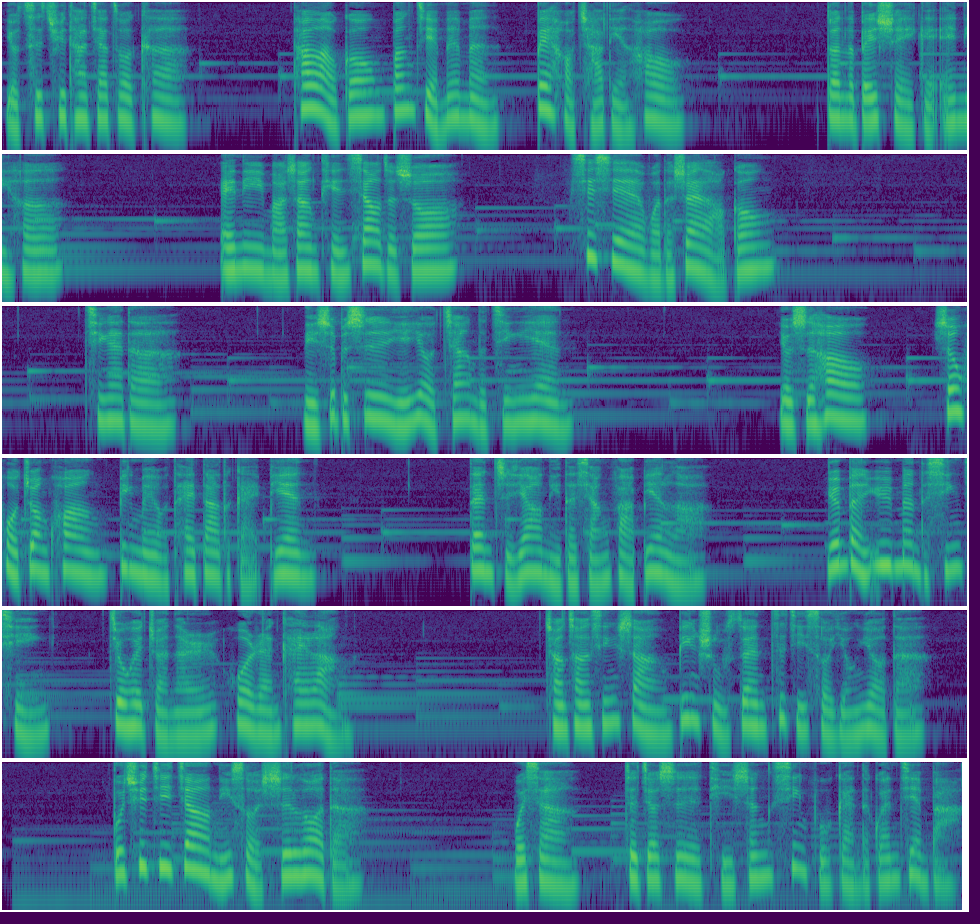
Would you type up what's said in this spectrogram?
有次去她家做客，她老公帮姐妹们备好茶点后，端了杯水给 Annie 喝。Annie 马上甜笑着说：“谢谢我的帅老公。”亲爱的，你是不是也有这样的经验？有时候生活状况并没有太大的改变，但只要你的想法变了，原本郁闷的心情就会转而豁然开朗。常常欣赏并数算自己所拥有的，不去计较你所失落的，我想这就是提升幸福感的关键吧。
